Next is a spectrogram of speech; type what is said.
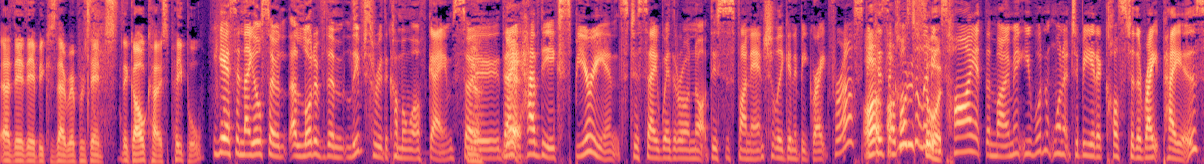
Uh, they're there because they represent the Gold Coast people. Yes, and they also a lot of them lived through the Commonwealth Games, so Yeah. they Yeah. have the experience to say whether or not this is financially going to be great for us. Because I the cost of living is high at the moment. You wouldn't want it to be at a cost to the ratepayers.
